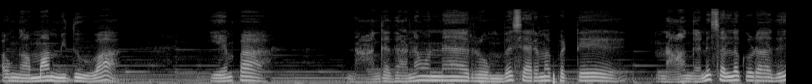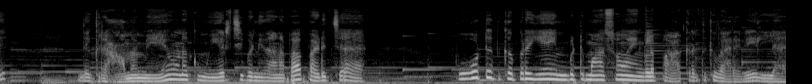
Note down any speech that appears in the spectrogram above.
அவங்க அம்மா மிதுவா ஏன்பா நாங்கள் தானே உன்னை ரொம்ப சிரமப்பட்டு நாங்கன்னு சொல்லக்கூடாது. இந்த கிராமமே உனக்கு முயற்சி பண்ணி தானப்பா படித்த போட்டதுக்கப்புறம் ஏன் இம்பிட்டு மாதம் எங்களை பார்க்குறதுக்கு வரவே இல்லை?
